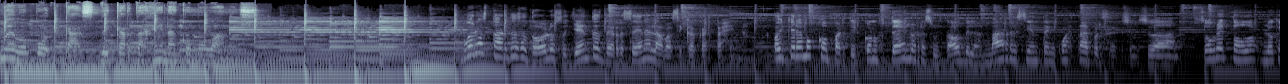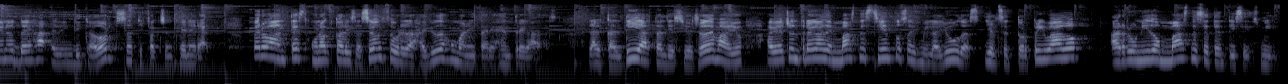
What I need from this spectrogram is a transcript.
nuevo podcast de Cartagena Cómo Vamos. Buenas tardes a todos los oyentes de RCN La Básica Cartagena. Hoy queremos compartir con ustedes los resultados de la más reciente encuesta de percepción ciudadana, sobre todo lo que nos deja el indicador satisfacción general. Pero antes, una actualización sobre las ayudas humanitarias entregadas. La alcaldía hasta el 18 de mayo había hecho entrega de más de 106.000 ayudas y el sector privado ha reunido más de 76.000.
